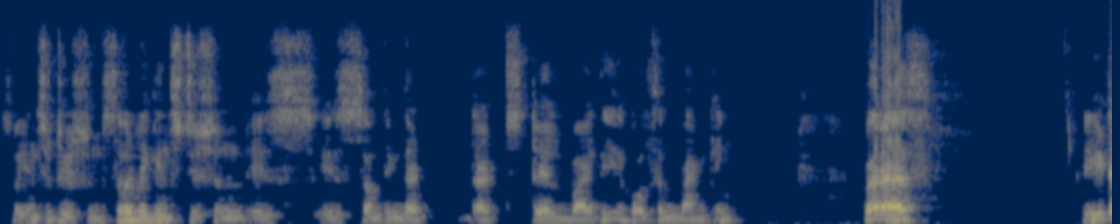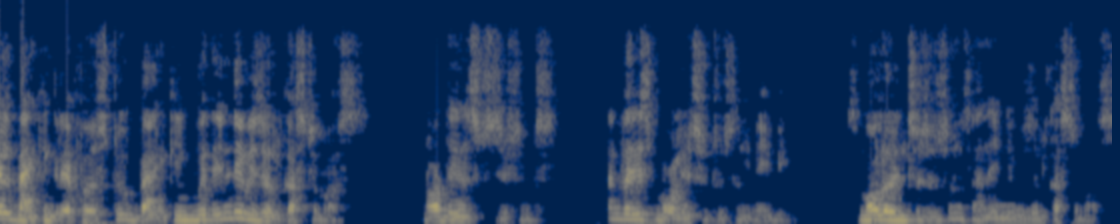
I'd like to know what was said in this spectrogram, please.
So institution serving institution is is something that that's dealt by the wholesale banking. Whereas Retail banking refers to banking with individual customers, not the institutions, and very small institutions maybe. Smaller institutions and individual customers.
